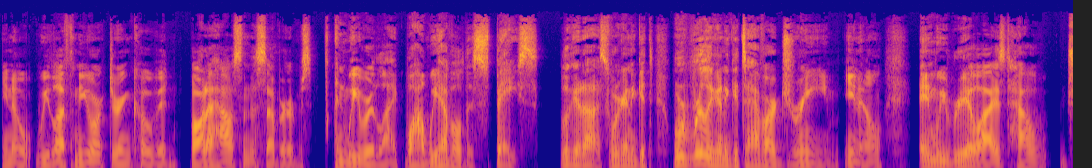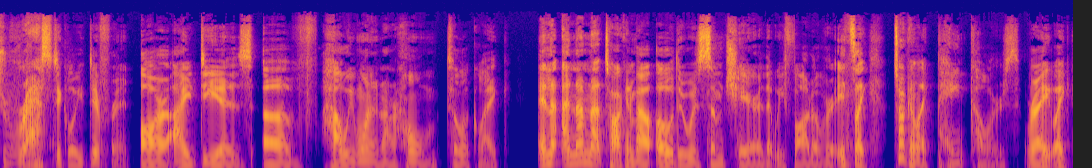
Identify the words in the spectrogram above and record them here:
you know we left New York during COVID bought a house in the suburbs and we were like wow we have all this space look at us. We're to get, we're really to get to have our dream, you know? And we realized how drastically different our ideas of how we wanted our home to look like. And, and I'm not talking about, oh, there was some chair that we fought over. It's like, talking like paint colors, right? Like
